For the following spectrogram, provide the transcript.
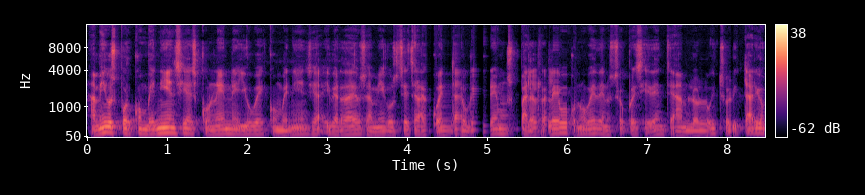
Amigos por conveniencia es con N y V, conveniencia, y verdaderos amigos. Usted se da cuenta de lo que queremos para el relevo con V de nuestro presidente AMLO Luis Solitario.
